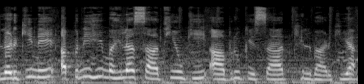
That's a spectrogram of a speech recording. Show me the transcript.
लड़की ने अपनी ही महिला साथियों की आबरू के साथ खिलवाड़ किया।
